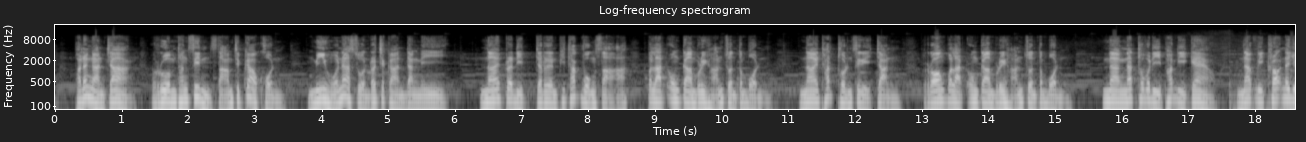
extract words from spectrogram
ำพนักงานจ้าง รวมทั้งสิ้น 39 คน มีหัวหน้าส่วนราชการดังนี้ นายประดิษฐ์เจริญพิทักษ์วงศาปลัดองค์การบริหารส่วนตำบล นายทัศทนสิริจันทร์ รองปลัดองค์การบริหารส่วนตำบล นางนัทวดีพักดีแก้ว นักวิเคราะห์นโย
